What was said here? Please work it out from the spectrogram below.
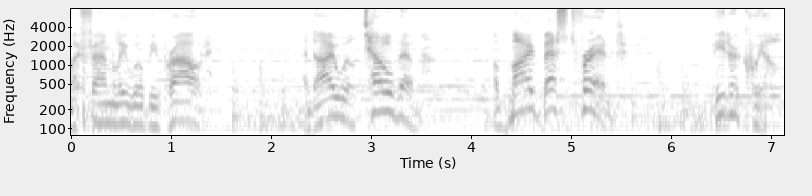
My family will be proud, and I will tell them of my best friend, Peter Quill.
